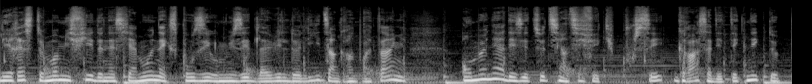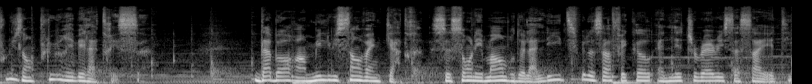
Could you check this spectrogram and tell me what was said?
les restes momifiés de Nessiamoun exposés au musée de la ville de Leeds en Grande-Bretagne ont mené à des études scientifiques poussées grâce à des techniques de plus en plus révélatrices. D'abord en 1824, ce sont les membres de la Leeds Philosophical and Literary Society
